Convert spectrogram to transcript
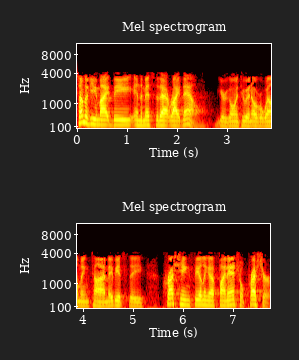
Some of you might be in the midst of that right now. You're going through an overwhelming time. Maybe it's the crushing feeling of financial pressure.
